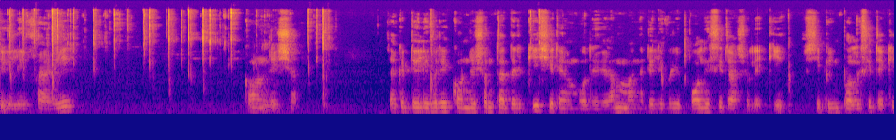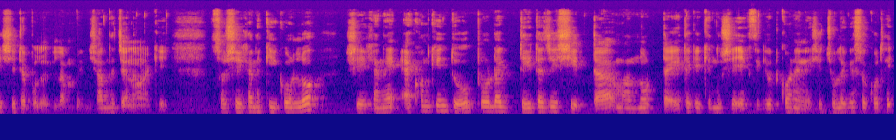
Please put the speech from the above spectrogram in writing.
delivery condition তাকে ডেলিভারি কন্ডিশন তাদের কি সেটা আমি বলে দিলাম। মানে ডেলিভারি পলিসিটা আসলে কি শিপিং পলিসিটা কি সেটা বলে দিলাম। জানতে আর কি। সো সেখানে কি করল? সেখানে এখন কিন্তু প্রোডাক্ট ডেটা যে শিটটা আমার নোটটা এটাকে কিন্তু সে এক্সিকিউট করেনি সে চলে গেছে কোথায়?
